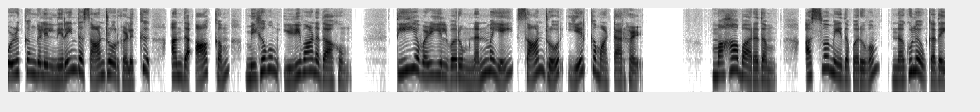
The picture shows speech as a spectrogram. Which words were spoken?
ஒழுக்கங்களில் நிறைந்த சான்றோர்களுக்கு அந்த ஆக்கம் மிகவும் இழிவானதாகும். தீய வழியில் வரும் நன்மையை சான்றோர் ஏற்க மாட்டார்கள். மகாபாரதம் அஸ்வமேத பருவம் நகுலவ் கதை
